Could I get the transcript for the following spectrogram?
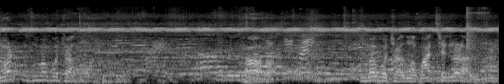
note तो सुबह पहुँचा दूँगा हाँ सुबह पहुँचा दूँगा पाँच छः किलो डाल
